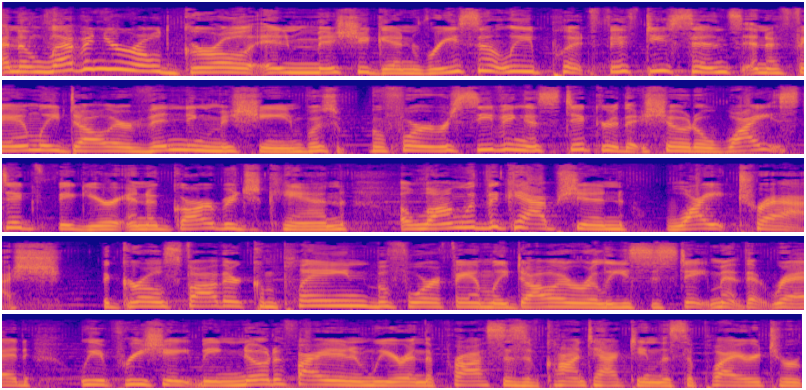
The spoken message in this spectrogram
An 11 year old girl in Michigan recently put 50 cents in a Family Dollar vending machine before receiving a sticker that showed a white stick figure in a garbage can, along with the caption, White Trash. The girl's father complained before Family Dollar released a statement that read, We appreciate being notified and we are in the process of contacting the supplier to re-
